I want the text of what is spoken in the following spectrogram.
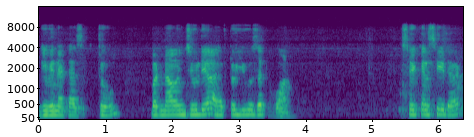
given it as 2. But now in Julia, I have to use that 1. So you can see that,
